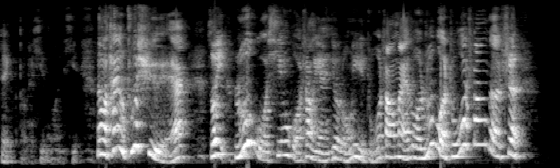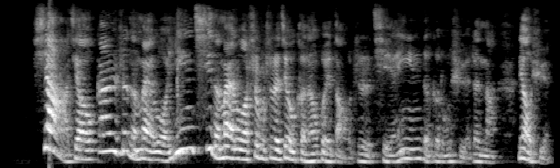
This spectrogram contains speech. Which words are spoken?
这个都是性的问题。那么它又主血，所以如果心火上炎，就容易灼伤脉络。如果灼伤的是。下焦肝肾的脉络，阴气的脉络，是不是就可能会导致前阴的各种血症呢？尿血、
